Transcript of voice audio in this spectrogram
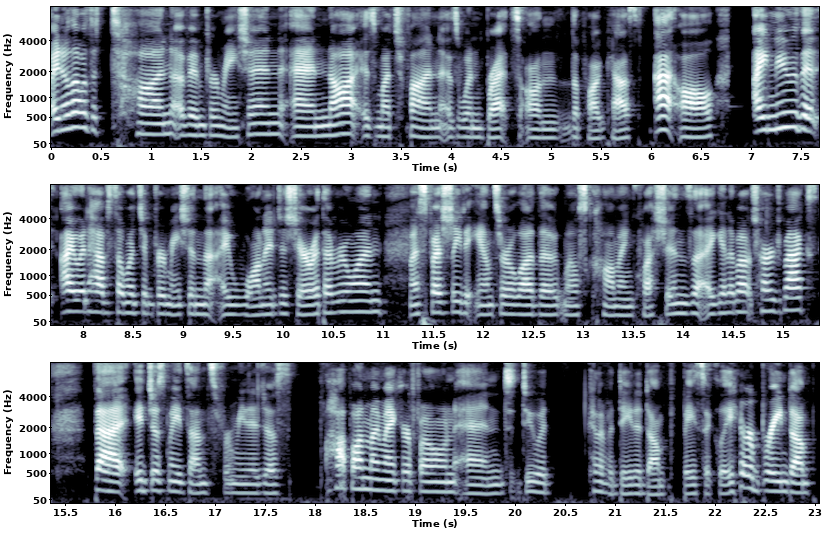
I know that was a ton of information and not as much fun as when Brett's on the podcast at all. I knew that I would have so much information that I wanted to share with everyone, especially to answer a lot of the most common questions that I get about chargebacks, that it just made sense for me to just hop on my microphone and do a kind of a data dump basically or a brain dump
